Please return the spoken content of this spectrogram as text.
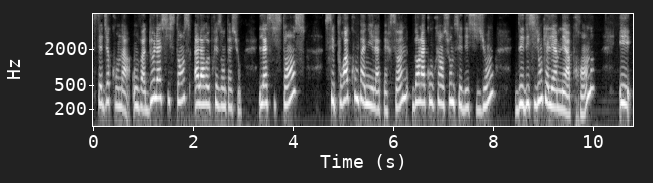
C'est-à-dire qu'on a, on va de l'assistance à la représentation. L'assistance, c'est pour accompagner la personne dans la compréhension de ses décisions, des décisions qu'elle est amenée à prendre. Et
